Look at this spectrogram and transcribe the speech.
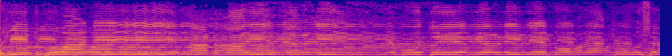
રોહિત ભવાની નાટવાઈ મેરણી એવું તું એ મેરણી એ નોમ રાખ્યું છે.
